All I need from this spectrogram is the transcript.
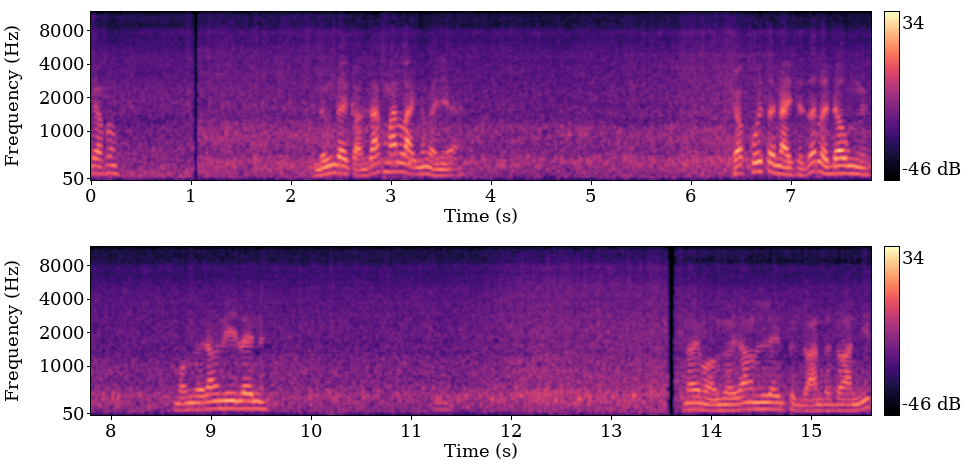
Đẹp không? Đứng đây cảm giác mát lạnh không cả nhà? Các cuối tuần này sẽ rất là đông này. mọi người đang đi lên này đây, mọi người đang lên từng đoàn từng đoàn ít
